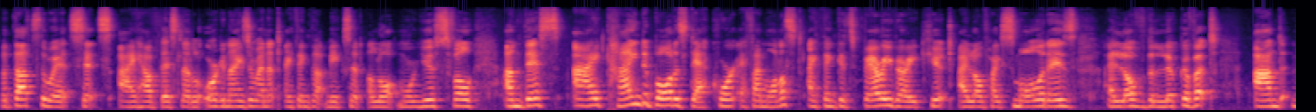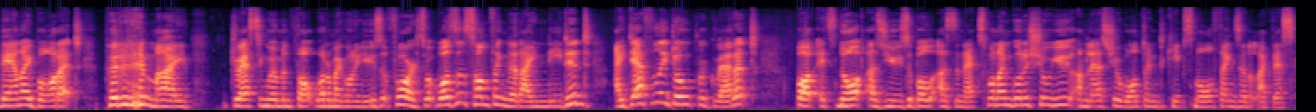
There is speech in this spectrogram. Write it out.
but that's the way it sits. I have this little organiser in it. I think that makes it a lot more useful and this I kind of bought as decor if I'm honest. I think it's very, very cute. I love how small it is. I love the look of it. And then I bought it, put it in my dressing room and thought, what am I going to use it for? So it wasn't something that I needed. I definitely don't regret it, but it's not as usable as the next one I'm going to show you unless you're wanting to keep small things in it like this.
